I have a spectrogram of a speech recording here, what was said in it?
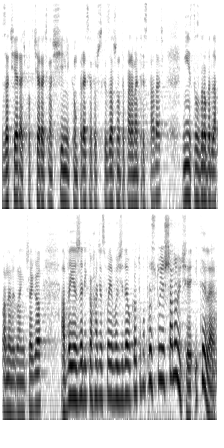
zacierać, podcierać na silnik, kompresja, to wszystko zaczną te parametry spadać. Nie jest to zdrowe dla panewek, dla niczego. A Wy, jeżeli kochacie swoje wozidełko, to po prostu je szanujcie i tyle.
